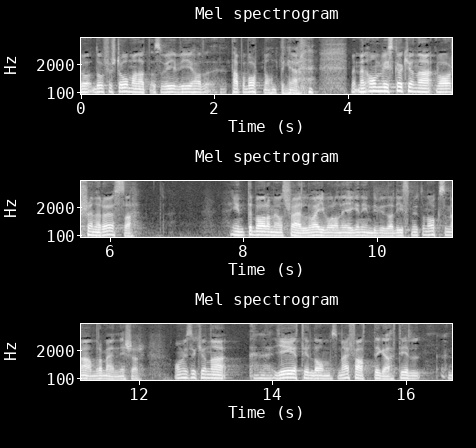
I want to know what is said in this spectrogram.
Då, då förstår man att alltså, vi, vi har tappat bort någonting här. Men, men om vi ska kunna vara generösa inte bara med oss själva i vår egen individualism utan också med andra människor. Om vi ska kunna eh, ge till de som är fattiga, till eh,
